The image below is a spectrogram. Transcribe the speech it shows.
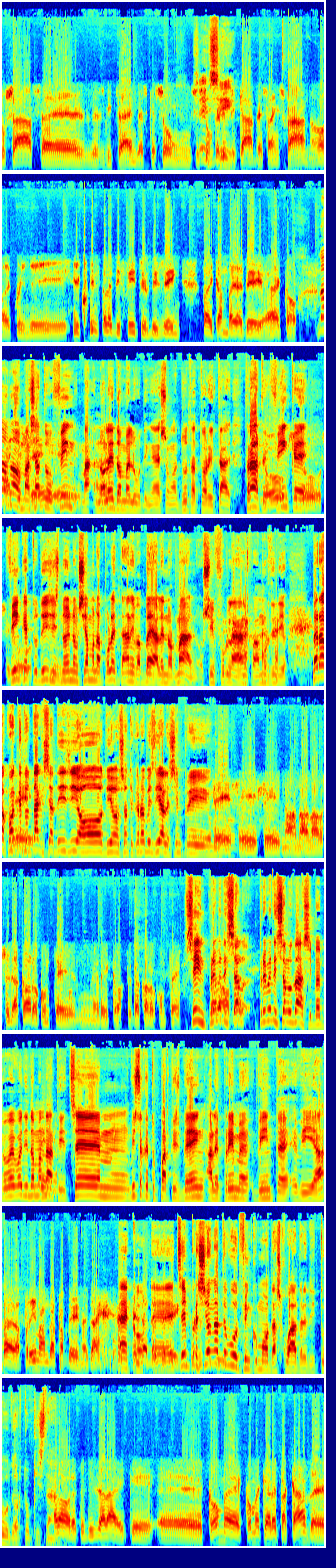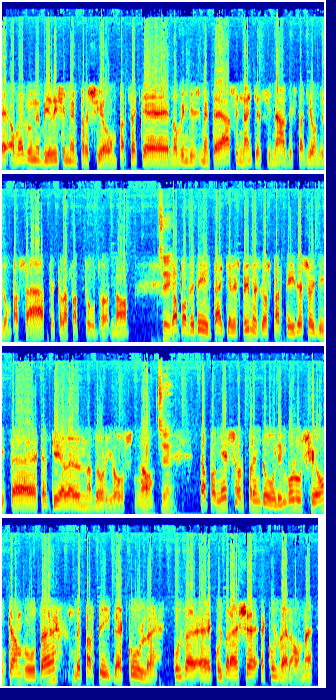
Tu sai se le vicende che son, si Sì, sono sì. verificate senza fa, no? E quindi, e quindi è difficile di fai cambiare idee, ecco. No, Anche no, ma stato un film, ma non eh. è Dome Luding, eh, sono tutte autorità. Tra l'altro, No, finché, sicuro. finché tu dici Mm. noi non siamo napoletani, vabbè, è normale, o si furlan, per amor di Dio. Però quando Sì. tu taxi dici odio, sotto che robe sia, è sempre un Sì, po'... sì, sì, no, no, no, sono d'accordo con te Enrico, sono d'accordo con te. Sì, prima, Però, di, sal- prima di salutarsi, Beppe, volevo di domandarti, c'è, mh, visto che tu parti bene alle prime vinte e via, Beh, la prima è andata bene, dai. ecco, eh, c'è impressione a come da squadre di Tudor, tu chi dice. sta? Allora, ti dirai che eh, come, come caretta accade, avevo una bellissima impressione, perché non vi smenteassi neanche il finale di stagione di l'anno passato, che l'ha fatto Tudor, no? Sì, Dopo vedete anche le prime due partite, so dite che chi è l'allenatore no? sì. Dopo mi è sorpreso l'involuzione che hanno avuto le partite col, col, eh, col Brescia e col Verone.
